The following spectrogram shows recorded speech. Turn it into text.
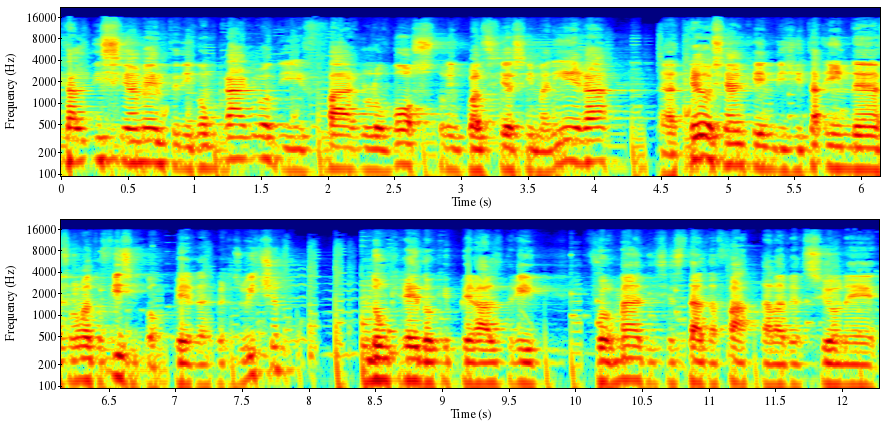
caldissimamente di comprarlo, di farlo vostro in qualsiasi maniera, eh, credo sia anche in, digita- in eh, formato fisico per, per Switch, non credo che per altri formati sia stata fatta la versione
